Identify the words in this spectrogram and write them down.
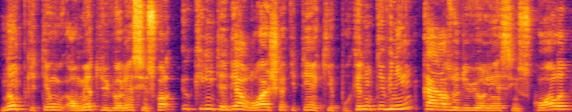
não porque tem um aumento de violência em escola. Eu queria entender a lógica que tem aqui, porque não teve nenhum caso de violência em escola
